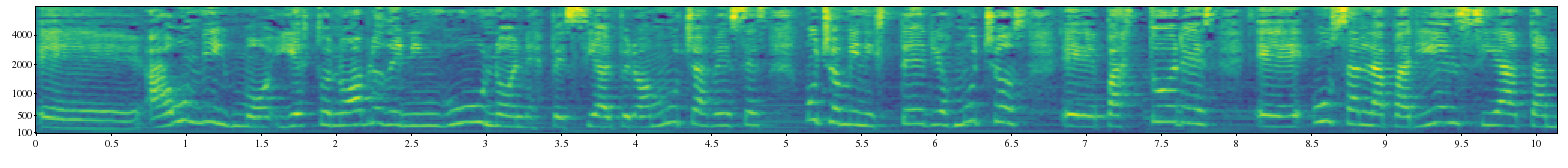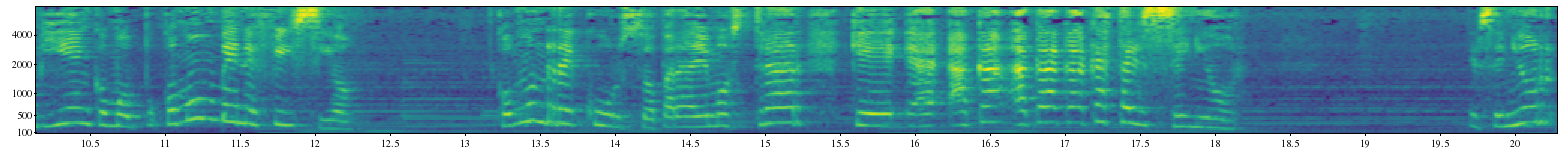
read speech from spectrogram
eh, a un mismo, y esto no hablo de ninguno en especial, pero a muchas veces muchos ministerios, muchos eh, pastores eh, usan la apariencia también como, como un beneficio como un recurso para demostrar que acá, acá, acá, acá está el Señor. El Señor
